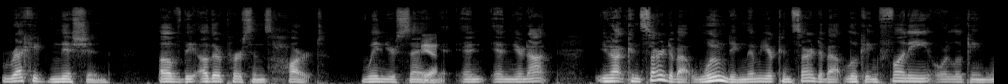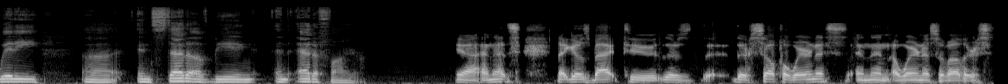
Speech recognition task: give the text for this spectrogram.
recognition of the other person's heart when you're saying yeah. it. And and you're not you're not concerned about wounding them. You're concerned about looking funny or looking witty uh, instead of being an edifier. Yeah, and that's that goes back to there's there's self awareness and then awareness of others,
